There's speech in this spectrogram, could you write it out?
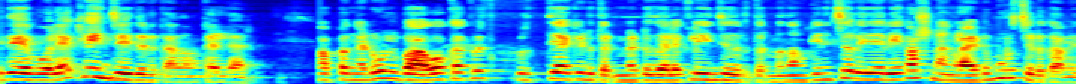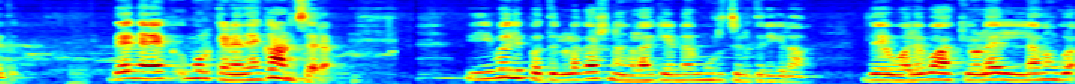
ഇതേപോലെ ക്ലീൻ ചെയ്തെടുക്കാം നമുക്ക് എല്ലാവരും. കപ്പങ്ങയുടെ ഉൾഭാഗമൊക്കെ വൃത്തിയാക്കി എടുത്തിട്ടുണ്ട്. ഇതുപോലെ ക്ലീൻ ചെയ്തെടുത്തിട്ടുണ്ട്. നമുക്കിനി ചെറിയ ചെറിയ കഷ്ണങ്ങളായിട്ട് മുറിച്ചെടുക്കാം ഇത്. ഇതെങ്ങനെ മുറിക്കണേ ഞാൻ കാണിച്ചു തരാം. ഈ വലിപ്പത്തിലുള്ള കഷ്ണങ്ങളാക്കിയാണ് മുറിച്ചെടുത്തിരിക്കണം? ഇതേപോലെ ബാക്കിയുള്ള എല്ലാം നമുക്ക്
